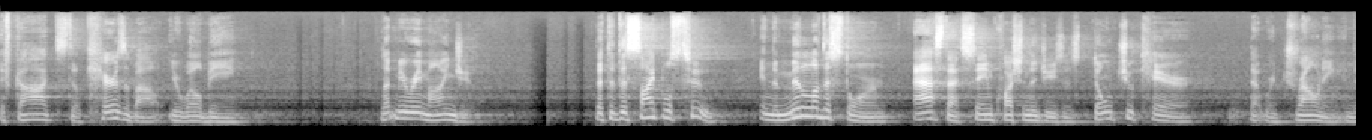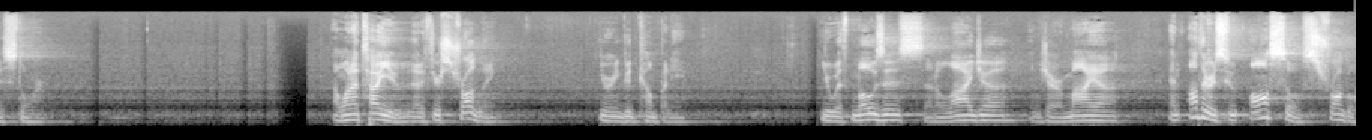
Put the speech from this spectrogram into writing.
if God still cares about your well being, let me remind you that the disciples, too, in the middle of the storm, asked that same question to Jesus Don't you care that we're drowning in this storm? I want to tell you that if you're struggling, you're in good company. You're with Moses and Elijah and Jeremiah and others who also struggled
